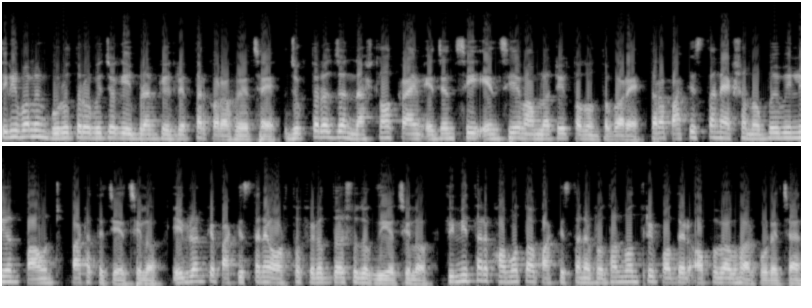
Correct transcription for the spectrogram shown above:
তিনি বলেন, গুরুতর অভিযোগে ইমরানকে গ্রেপ্তার করা হয়েছে। যুক্তরাজ্যের ন্যাশনাল ক্রাইম এজেন্সি এনসিএ মামলাটির তদন্ত করে। তারা পাকিস্তানে একশো নব্বই মিলিয়ন পাউন্ড পাঠাতে চেয়েছিল। ইমরানকে পাকিস্তানে অর্থ ফেরত দেওয়ার সুযোগ দিয়েছিল। তিনি তার ক্ষমতা পাকিস্তানের প্রধানমন্ত্রী পদের অপব্যবহার করেছেন।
